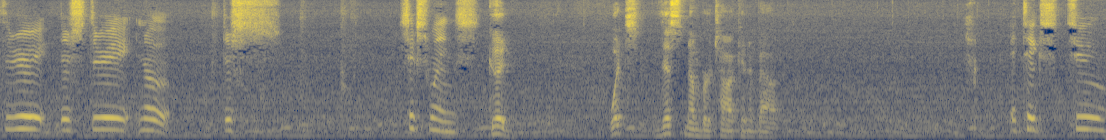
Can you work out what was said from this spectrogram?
Three, there's three, no, there's six wings. Good. What's this number talking about? It takes two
